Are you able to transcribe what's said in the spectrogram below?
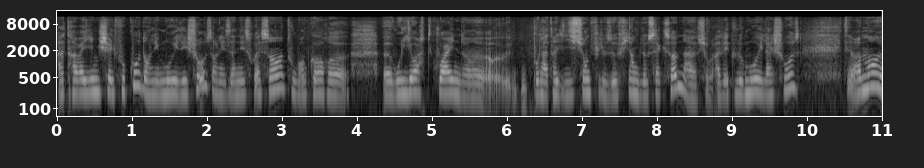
a travaillé Michel Foucault dans Les mots et les choses dans les années 60, ou encore euh, euh, Willard Quine pour la tradition de philosophie anglo-saxonne, avec le mot et la chose. C'est vraiment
